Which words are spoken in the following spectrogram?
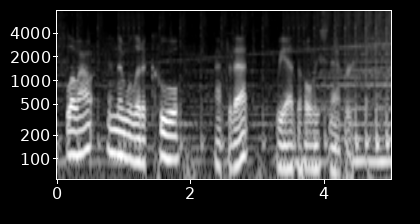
flow out and then we'll let it cool. After that, we add the Holy Snapper.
